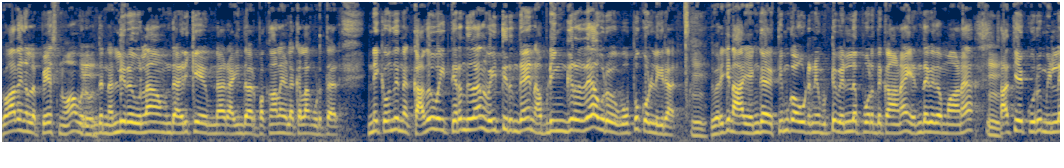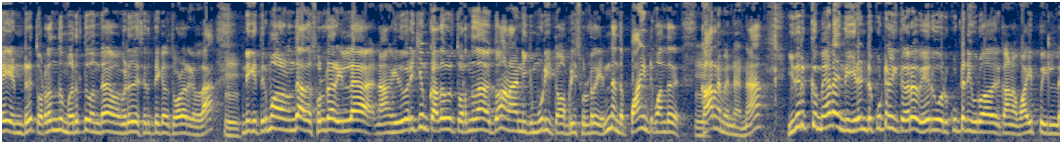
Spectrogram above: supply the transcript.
விவாதங்களில் பேசணும் அவர் வந்து நள்ளிரவுலாம் வந்து அறிக்கை முன்னார் ஐந்தாறு பக்கம்லாம் விளக்கெல்லாம் கொடுத்தார். இன்னைக்கு வந்து நான் கதவை திறந்து தான் வைத்திருந்தேன் அப்படிங்கிறத அவர் ஒப்புக்கொள்கிறார். இது வரைக்கும் நான் எங்க திமுக கூட்டணி விட்டு வெளில போறதுக்கான எந்த விதமான சாத்தியக்கூறும் இல்லை என்று தொடர்ந்து மறுத்து வந்த விடுதலை சிறுத்தைகள் தோழர்கள்லாம் இன்னைக்கு திருமாவளவன் வந்து அதை சொல்றாரு இல்ல நாங்க இது வரைக்கும் கதவு திறந்து தான் வைத்தோம். ஆனா இன்னைக்கு மூடிட்டோம். அப்படின்னு சொல்றது. என்ன இந்த பாயிண்ட் வந்த காரணம் என்னன்னா இதற்கு மேல இந்த இரண்டு கூட்டணிக்கு தவிர வேறு ஒரு கூட்டணி உருவாவதற்கான வாய்ப்பு இல்ல.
